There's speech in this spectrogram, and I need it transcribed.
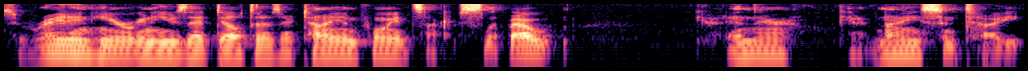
So right in here, we're going to use that delta as our tie-in point. It's not going to slip out. Get it in there. Get it nice and tight.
